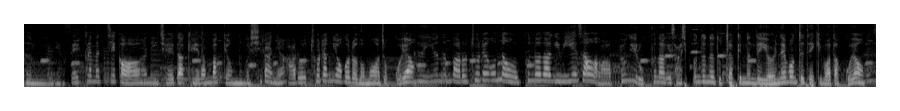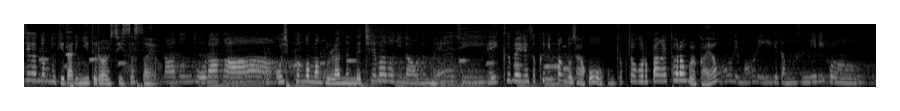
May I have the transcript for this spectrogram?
흠 그냥 셀카 하나 찍어. 아니 죄다 계단밖에 없는 거 실화냐? 바로 초량역으로 넘어와줬고요. 그 이유는 바로 초량 온당 오픈런하기 위해서 와 평일 오픈하기 40분 전에 도착했는데 14번째 대기 받았고요. 1시간 정도 기다리니 들어올 수 있었어요. 나돈 돌아가. 먹고 싶은 것만 골랐는데 7만원이 나오는 매직. 베이크백에서 크림빵도 사고 본격적으로 빵을 털어볼까요? 머리 머리 이게 다 무슨 일이고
